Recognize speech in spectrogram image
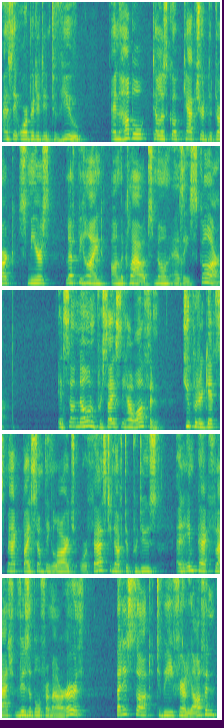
as they orbited into view, and Hubble telescope captured the dark smears left behind on the clouds known as a scar. It's unknown precisely how often Jupiter gets smacked by something large or fast enough to produce an impact flash visible from our Earth, but it's thought to be fairly often,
